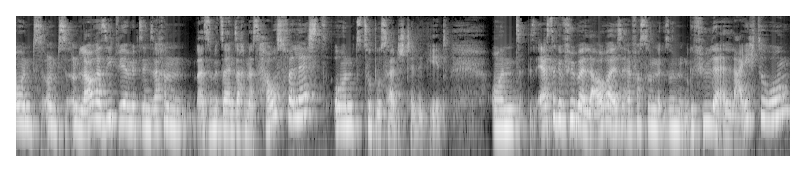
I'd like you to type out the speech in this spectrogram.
und, und, und Laura sieht, wie er mit den Sachen, also mit seinen Sachen das Haus verlässt und zur Bushaltestelle geht. Und das erste Gefühl bei Laura ist einfach so ein, so ein Gefühl der Erleichterung.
